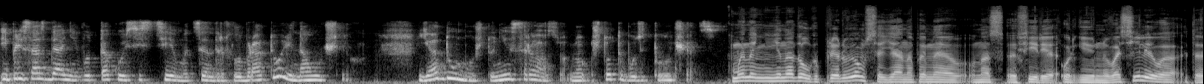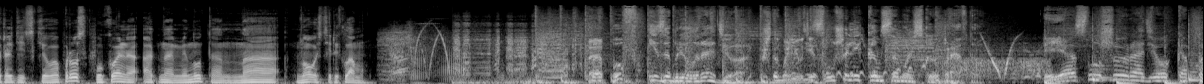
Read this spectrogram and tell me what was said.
И при создании вот такой системы центров лабораторий научных, я думаю, что не сразу, но что-то будет получаться. Мы ненадолго прервемся. Я напоминаю, у нас в эфире Ольга Юрьевна Васильева. Это родительский вопрос. Буквально одна минута на новости рекламу. Попов изобрел радио, чтобы люди слушали комсомольскую правду. Я слушаю радио КП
